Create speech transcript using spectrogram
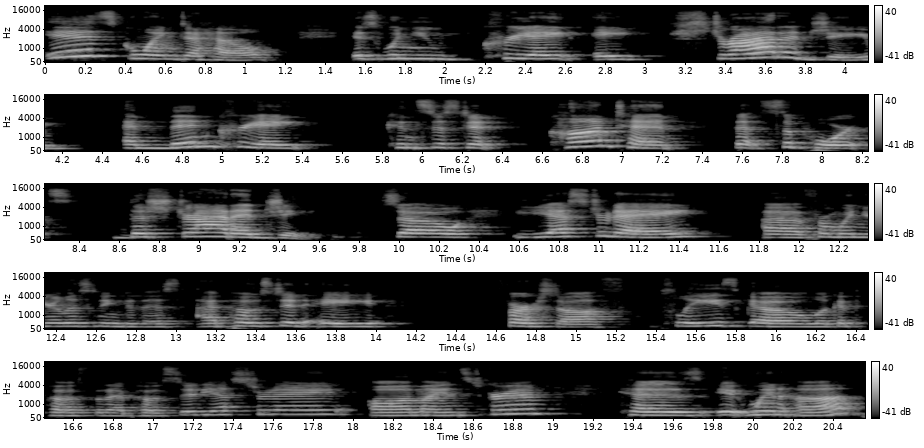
is going to help is when you create a strategy and then create consistent content that supports the strategy. So, yesterday, uh, from when you're listening to this, I posted a first off, please go look at the post that I posted yesterday on my Instagram because it went up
